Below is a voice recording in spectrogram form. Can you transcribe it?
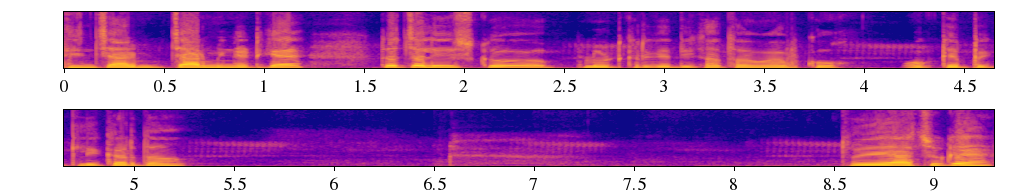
तीन चार चार मिनट का है। तो चलिए इसको अपलोड करके दिखाता हूँ आपको। ओके पे क्लिक करता हूँ। तो ये आ चुका है।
